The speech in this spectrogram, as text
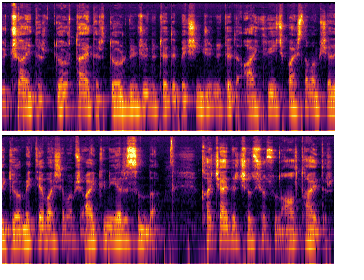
3 aydır, 4 aydır 4. ünitede, 5. ünitede IQ'ya hiç başlamamış ya da geometriye başlamamış IQ'nun yarısında. Kaç aydır çalışıyorsun? 6 aydır.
